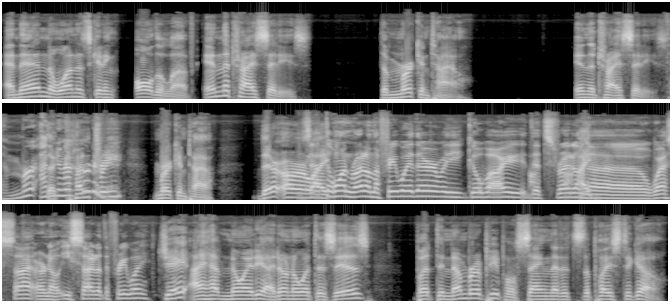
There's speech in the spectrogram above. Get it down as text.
And then the one that's getting all the love in the Tri Cities, the Mercantile in the Tri Cities, The mer- I've the never Country heard of it. Mercantile. There are is that like the one right on the freeway there where you go by? That's right on I- the west side or no east side of the freeway. Jay. I have no idea. I don't know what this is, but the number of people saying that it's the place to go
